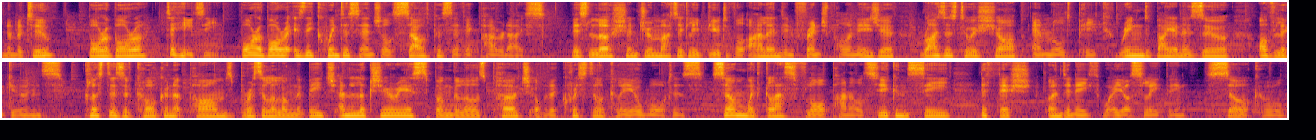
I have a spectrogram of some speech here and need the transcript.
Number 2. Bora Bora, Tahiti. Bora Bora is the quintessential South Pacific paradise. This lush and dramatically beautiful island in French Polynesia rises to a sharp emerald peak, ringed by an azure of lagoons. Clusters of coconut palms bristle along the beach and luxurious bungalows perch over the crystal clear waters, some with glass floor panels so you can see the fish underneath where you're sleeping. So cool.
